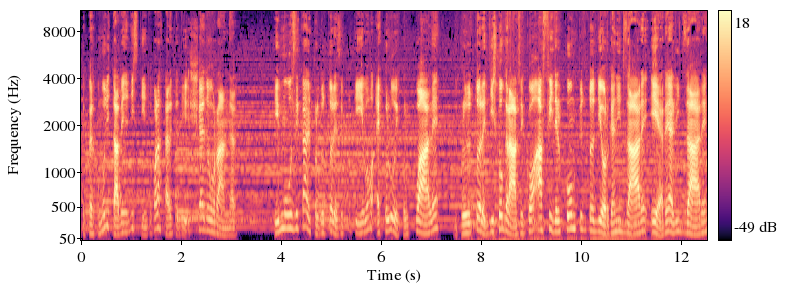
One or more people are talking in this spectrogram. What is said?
che per comodità viene distinto con la carica di shadowrunner. In musica il produttore esecutivo è colui col quale il produttore discografico affida il compito di organizzare e realizzare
